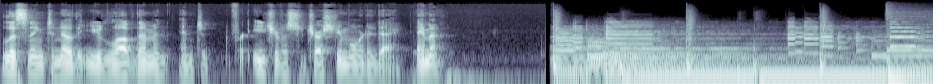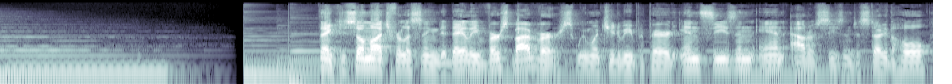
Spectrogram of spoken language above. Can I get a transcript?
listening to know that you love them and, and to, for each of us to trust you more today. Amen. Thank you so much for listening to Daily Verse by Verse. We want you to be prepared in season and out of season to study the whole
